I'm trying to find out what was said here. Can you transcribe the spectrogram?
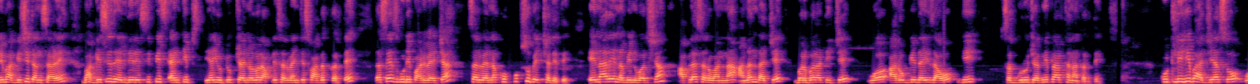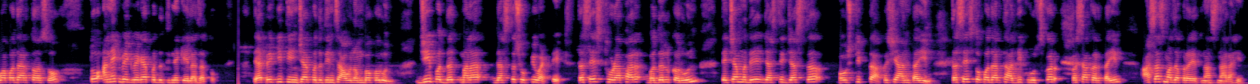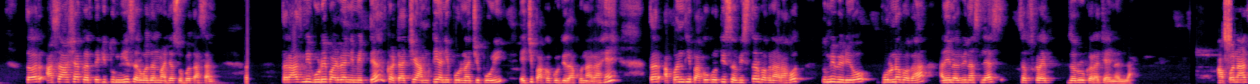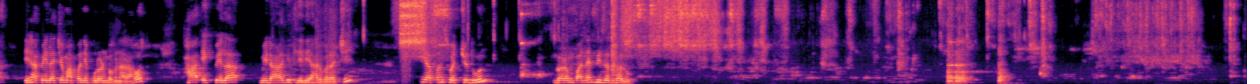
Me Bhagyashree Tangsale Bhagyashi healthy recipes and tips या YouTube चॅनलवर आपले सर्वांचे स्वागत करते. तसेच गुढीपाडव्याच्या सर्वांना खूप खूप शुभेच्छा देते. येणारे नवीन वर्ष आपल्या सर्वांना आनंदाचे भरभराटीचे व आरोग्यदायी जावो ही सद्गुरुचरणी प्रार्थना करते. कुठलीही भाजी असो वा पदार्थ असो तो अनेक वेगवेगळ्या पद्धतीने केला जातो. त्यापैकी तीन चार पद्धतींचा अवलंब करून जी पद्धत मला जास्त सोपी वाटते तसेच थोडाफार बदल करून त्याच्यामध्ये जास्तीत जास्त पौष्टिकता कशी आणता येईल तसेच तो पदार्थ अधिक रुचकर कसा करता येईल असाच माझा प्रयत्न असणार आहे. तर असं आशा करते की तुम्ही सर्वजण माझ्यासोबत असाल. तर आज मी गुढीपाडव्यानिमित्त कटाची आमटी आणि पुरणाची पोळी याची पाककृती दाखवणार आहे. तर आपण ही पाककृती सविस्तर बघणार आहोत. तुम्ही व्हिडिओ पूर्ण बघा आणि नवीन असल्यास सबस्क्राईब जरूर करा चॅनलला आपण आज ह्या पेल्याच्या मापाने पुरण बघणार आहोत. हा एक पेला मी डाळ घेतलेली आहे हरभराची. ती आपण स्वच्छ धुवून गरम पाण्यात भिजत घालू.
